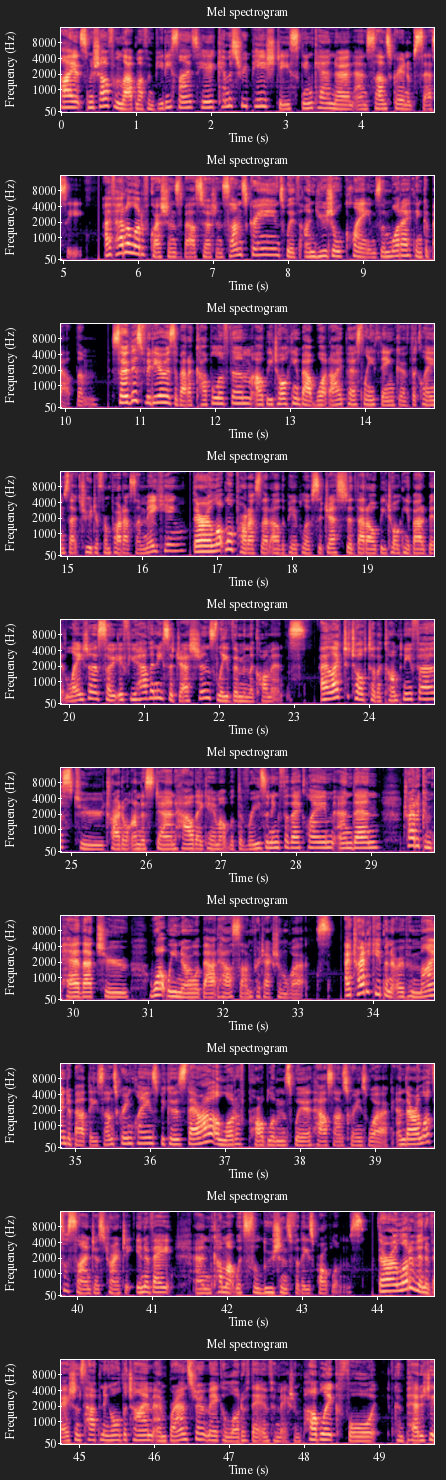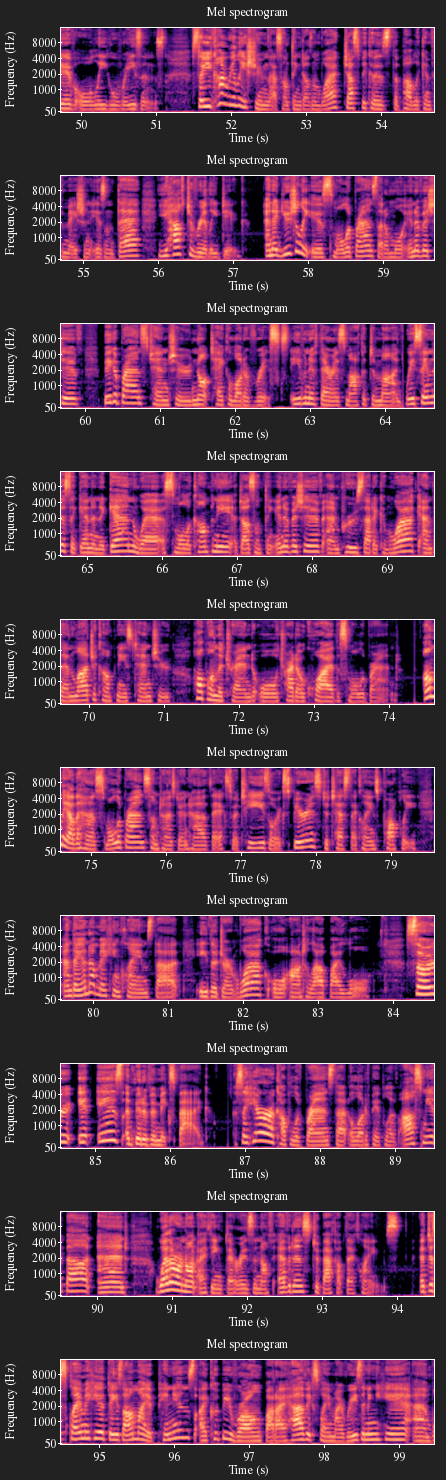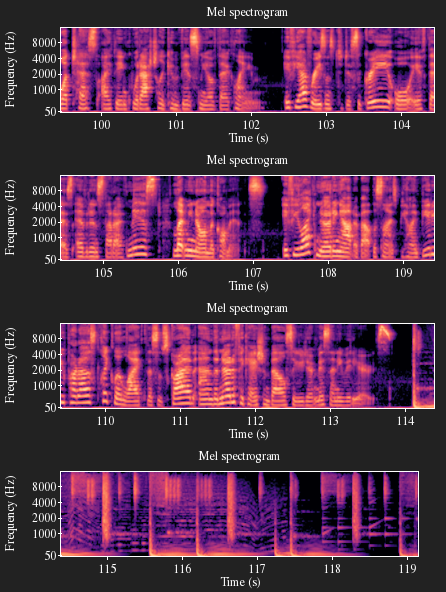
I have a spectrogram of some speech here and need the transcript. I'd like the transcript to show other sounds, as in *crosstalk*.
Hi, it's Michelle from Lab Muffin Beauty Science here, chemistry PhD, skincare nerd, and sunscreen obsessee. I've had a lot of questions about certain sunscreens with unusual claims and what I think about them. So this video is about a couple of them. I'll be talking about what I personally think of the claims that two different products are making. There are a lot more products that other people have suggested that I'll be talking about a bit later, so if you have any suggestions, leave them in the comments. I like to talk to the company first to try to understand how they came up with the reasoning for their claim and then try to compare that to what we know about how sun protection works. I try to keep an open mind about these sunscreen claims because there are a lot of problems with how sunscreens work, and there are lots of scientists trying to innovate and come up with solutions for these problems. There are a lot of innovations happening all the time, and brands don't make a lot of their information public for competitive or legal reasons. So you can't really assume that something doesn't work just because the public information isn't there. You have to really dig. And it usually is smaller brands that are more innovative. Bigger brands tend to not take a lot of risks, even if there is market demand. We've seen this again and again where a smaller company does something innovative and proves that it can work, and then larger companies tend to hop on the trend or try to acquire the smaller brand. On the other hand, smaller brands sometimes don't have the expertise or experience to test their claims properly, and they end up making claims that either don't work or aren't allowed by law. So it is a bit of a mixed bag. So here are a couple of brands that a lot of people have asked me about and whether or not I think there is enough evidence to back up their claims. A disclaimer here, these are my opinions, I could be wrong, but I have explained my reasoning here and what tests I think would actually convince me of their claim. If you have reasons to disagree or if there's evidence that I've missed, let me know in the comments. If you like nerding out about the science behind beauty products, click the like, the subscribe, and the notification bell so you don't miss any videos.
